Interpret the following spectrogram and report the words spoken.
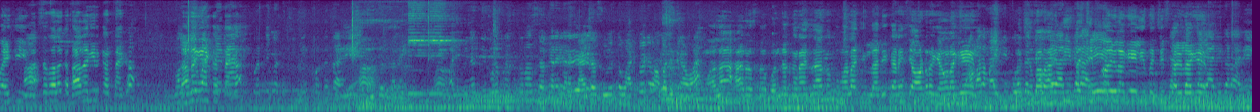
पाहिजे लक्षात आलं का? दादागिरी करताय का? दादागिरी करताय का? पद्धत आहे. माझी विनंती थोडं प्रशासनाला सहकार्य करा. कायदा सुव्यवस्था वाटतोय ना बाबा राहावा मला हा रस्ता बंद करायचा तर तुम्हाला जिल्हाधिकाऱ्यांची ऑर्डर घ्यावं लागेल. आम्हाला माहिती पुरवठा लक्षात आलं आहे? अधिकार इथं आहे. चिपकावी लागेल इथं चिपकावी लागेल. अधिकार आहे.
